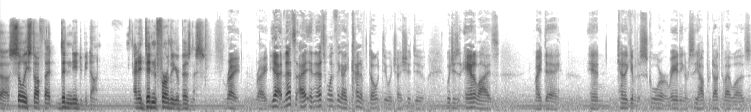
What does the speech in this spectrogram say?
uh, silly stuff that didn't need to be done, and it didn't further your business. Right, right, yeah, and that's I, and that's one thing I kind of don't do, which I should do, which is analyze my day and kind of give it a score or rating or see how productive I was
